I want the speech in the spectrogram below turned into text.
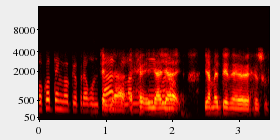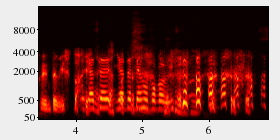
poco tengo que preguntar. ya, ya, ya, me tiene suficiente visto. Ya te, ya te tengo un poco visto.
